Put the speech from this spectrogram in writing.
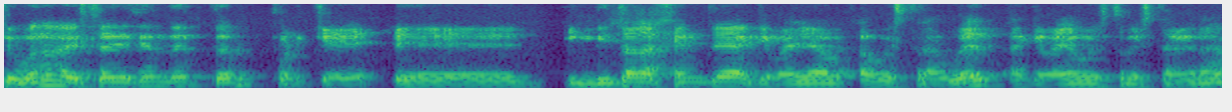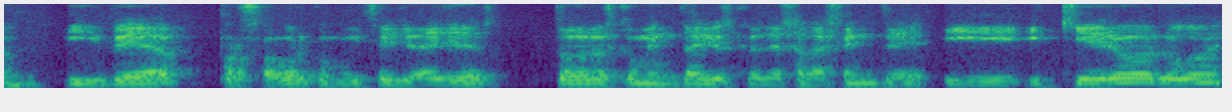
Qué bueno lo que está diciendo Héctor, porque eh, invito a la gente a que vaya a vuestra web, a que vaya a vuestro Instagram y vea, por favor, como hice yo ayer, todos los comentarios que os deja la gente y, quiero luego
